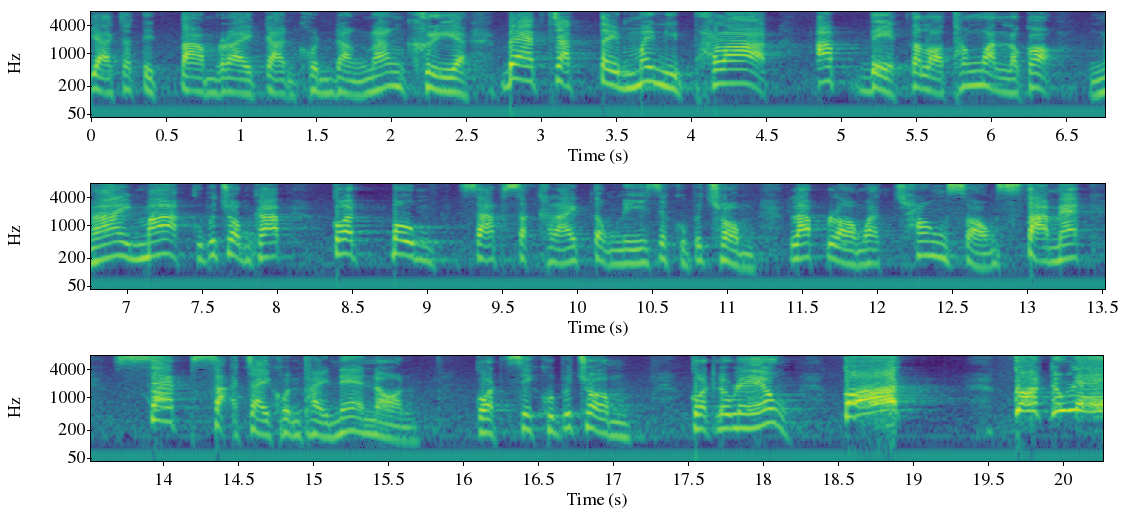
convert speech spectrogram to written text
อยากจะติดตามรายการคนดังนั่งเคลียร์แบบจัดเต็มไม่มีพลาด อัปเดตตลอดทั้งวันแล้วก็ง่ายมากคุณผู้ชมครับ กดปุ่ม Subscribe ตรงนี้สิคุณผู้ชม รับรองว่าช่อง 2 Star Max แซบสะใจคนไทยแน่นอน กดสิคุณผู้ชม กดเร็วๆ กด กดเร็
